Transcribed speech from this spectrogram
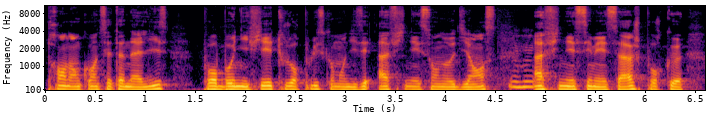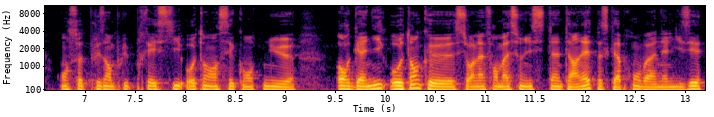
prendre en compte cette analyse pour bonifier toujours plus, comme on disait, affiner son audience, mm-hmm. affiner ses messages pour que on soit de plus en plus précis, autant dans ses contenus euh, organiques, autant que sur l'information du site internet, parce qu'après on va analyser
